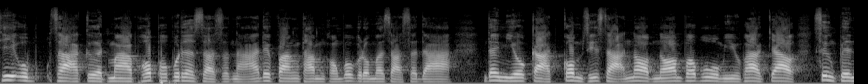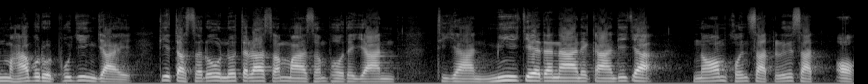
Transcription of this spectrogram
ที่อุตสาเกิดมาพบพระพุทธศาสนาได้ฟังธรรมของพระบรมศาสดา ได้มีโอกาสก้มศีรษะนอบน้อมพระผู้มีพระภาคเจ้า ซึ่งเป็นมหาบุรุษผู้ยิ่งใหญ่ ที่ตัดสรุนุตตะสัมมาสัมโพธิญาณทิยานมีเจตนาในการที่จะน้อมขนสัตว์หรือสัตว์ออก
